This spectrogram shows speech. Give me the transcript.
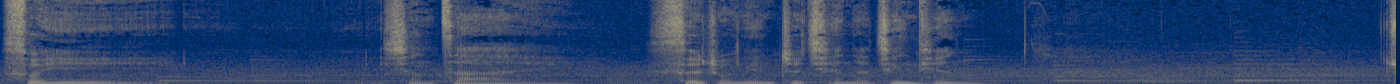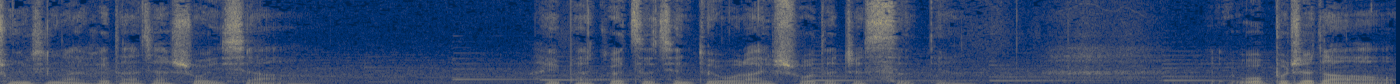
所以想在四周年之前的今天，重新来和大家说一下黑白格子间对我来说的这四年。我不知道。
